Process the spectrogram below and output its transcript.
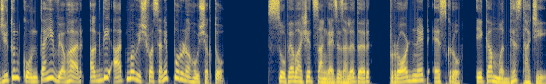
जिथून कोणताही व्यवहार अगदी आत्मविश्वासाने पूर्ण होऊ शकतो. सोप्या भाषेत सांगायचं झालं तर प्रॉडनेट एस्क्रो एका मध्यस्थाची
